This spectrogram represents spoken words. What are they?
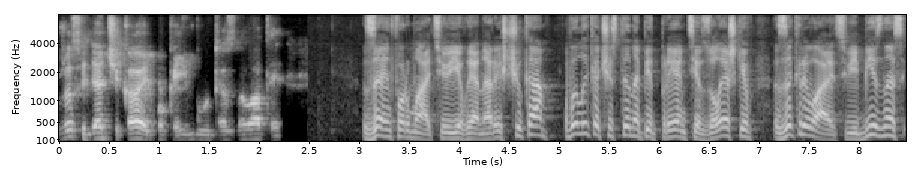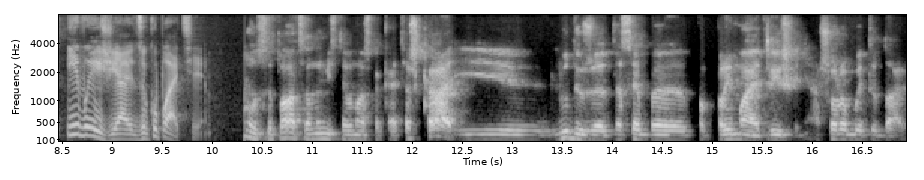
Вже сидять, чекають, поки їм будуть роздавати За інформацією Євгена Рищука, велика частина підприємців з Олешків закривають свій бізнес і виїжджають з окупації. Ну, ситуація на місці у нас така тяжка, і люди вже для себе приймають рішення, що робити далі.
